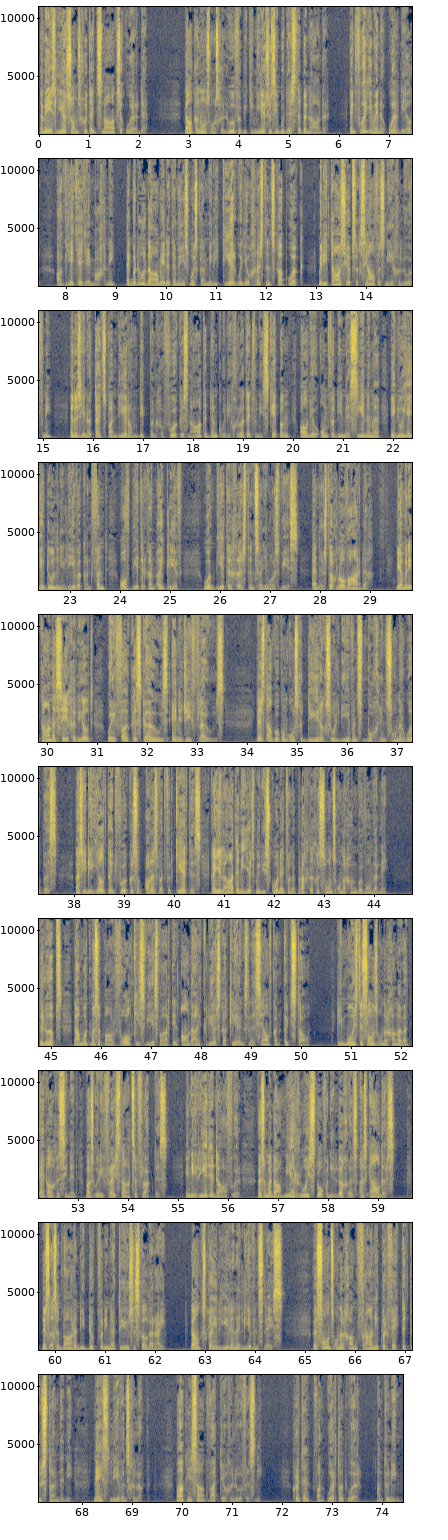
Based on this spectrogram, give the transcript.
'n Mens leer soms goed uit snaakse oorde. Dan kan ons ons geloof 'n bietjie meer soos die boeddiste benader. En voor jy my nou oordeel, al weet jy jy mag nie, ek bedoel daarmee dat 'n mens moet kan mediteer oor jou kristendom ook. Meditasie op sigself is nie 'n geloof nie, En as jy nou tyd spandeer om diep en gefokus na te dink oor die grootheid van die skepping, al jou onverdiende seënings en hoe jy jou doel in die lewe kan vind of beter kan uitleef, hoe 'n beter Christen sal jy mos wees. En dis tog lofwaardig. Die Amerikaners sê gereeld, "Where focus goes, energy flows." Dis dan hoekom ons gedurig so lewensmoeg en sonder hoop is. As jy die heeltyd fokus op alles wat verkeerd is, kan jy later nie eers meer die skoonheid van 'n pragtige sonsondergang bewonder nie. Terloops, daar moet mos 'n paar wolkies wees waarteen al daai kleurskakerings hulle self kan uitstaal. Die mooiste sonsondergange wat ek al gesien het, was oor die Vrystaatse vlaktes. En die rede daarvoor is omdat daar meer rooi stof in die lug is as elders. Dis as dit ware die doek vir die natuur se skildery. Dalk skuil hier in 'n lewensles. 'n Sonsondergang vra nie perfekte toestande nie, nes lewensgeluk. Maak nie saak wat jou geloof is nie. Groete van oor tot oor. Antoniem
